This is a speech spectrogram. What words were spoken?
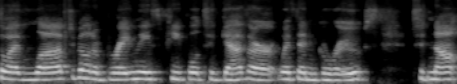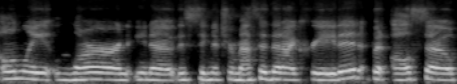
so I'd love to be able to bring these people together within groups to not only learn, you know, the signature method that I created, but also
